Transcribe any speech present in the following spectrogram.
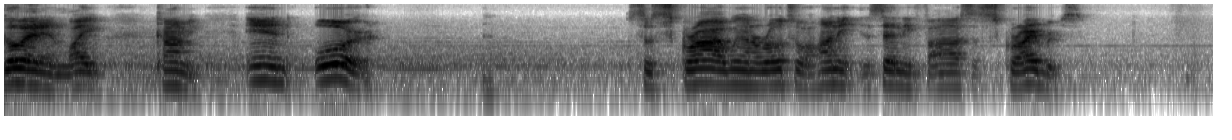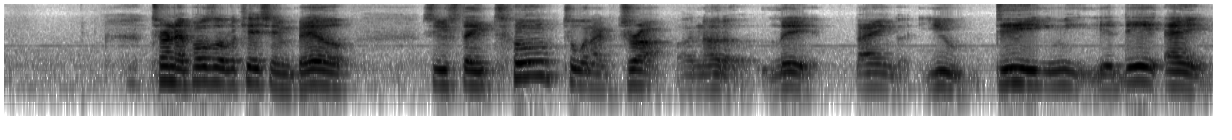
go ahead and like, comment, and or subscribe. We're on the road to 175 subscribers. Turn that post notification bell so you stay tuned to when I drop another lit banger. You dig me? You dig? Hey,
